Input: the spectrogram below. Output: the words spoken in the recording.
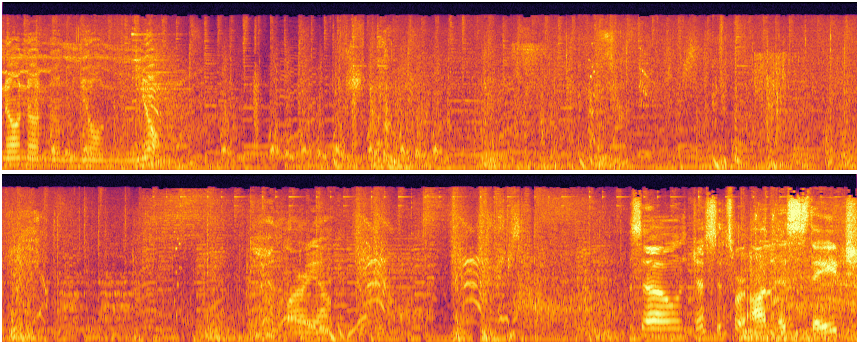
No, no, no, no, no. God, Mario. So, just since we're on this stage,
